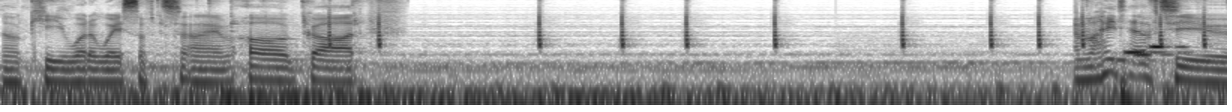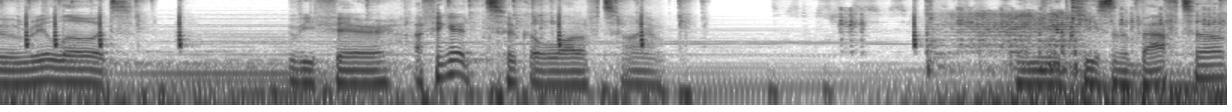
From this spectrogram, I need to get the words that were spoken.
No key, what a waste of time. Oh god. I might have to reload. To be fair. I think I took a lot of time. Maybe keys in the bathtub.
